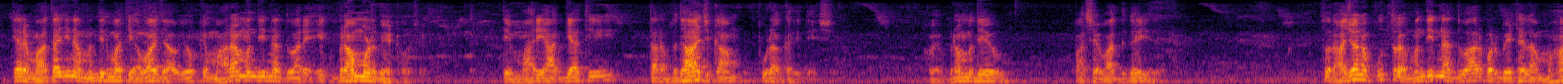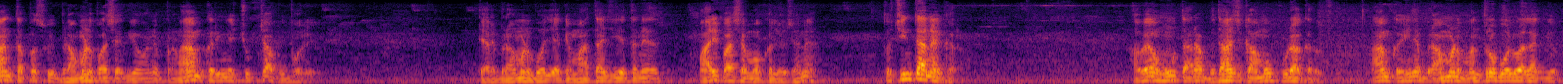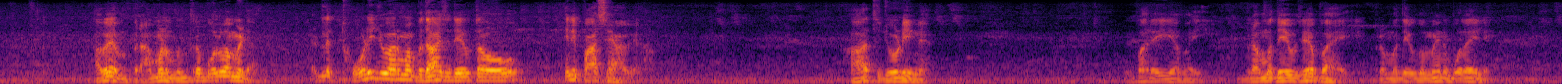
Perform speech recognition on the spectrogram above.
ત્યારે માતાજીના મંદિરમાંથી અવાજ આવ્યો કે મારા મંદિરના દ્વારે એક બ્રાહ્મણ બેઠો છે. તે મારી આજ્ઞાથી તારા બધા જ કામ પૂરા કરી દેશે હવે બ્રહ્મદેવ પાસે વાત ગઈ છે. તો રાજાનો પુત્ર મંદિરના દ્વાર પર બેઠેલા મહાન તપસ્વી બ્રાહ્મણ પાસે ગયો અને પ્રણામ કરીને ચૂપચાપ ઊભો રહ્યો. ત્યારે બ્રાહ્મણ બોલ્યા કે માતાજીએ તને મારી પાસે મોકલ્યો છે ને? તો ચિંતા ન કર. હવે હું તારા બધા જ કામો પૂરા કરું છું. આમ કહીને બ્રાહ્મણ મંત્રો બોલવા લાગ્યો. હવે બ્રાહ્મણ મંત્ર બોલવા માંડ્યા. એટલે થોડી જ વારમાં બધા જ દેવતાઓ એની પાસે આવ્યા. હાથ જોડીને, ઊભા રહી ગયા ભાઈ. બ્રહ્મદેવ છે ભાઈ. બ્રહ્મદેવ ગમે એને બોલાવી લે.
